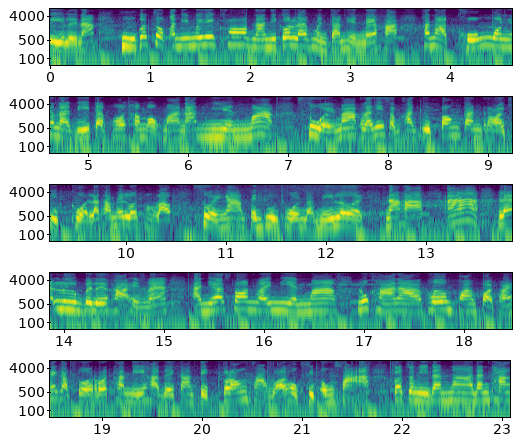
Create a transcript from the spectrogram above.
ปีเลยนะ หูกระจกอันนี้ไม่ได้ครอบนะนี่ก็แรปเหมือนกันเห็นไหมคะ ขนาดโค้งมนขนาดนี้ แต่พอทำออกมานะเนียนมากสวยมากและที่สำคัญคือป้องกันรอยขีดข่วนและทำให้รถของเราสวยงามเป็นทูโทนแบบนี้เลยนะคะอ่าและลืมไปเลยค่ะเห็นไหมอันนี้ซ่อนไว้เนียนมากลูกค้านะคะเพิ่มความปลอดภัยให้กับตัวรถคันนี้ค่ะ โดยการติดกล้อง 360 องศา ก็จะมีด้านหน้าด้านข้าง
